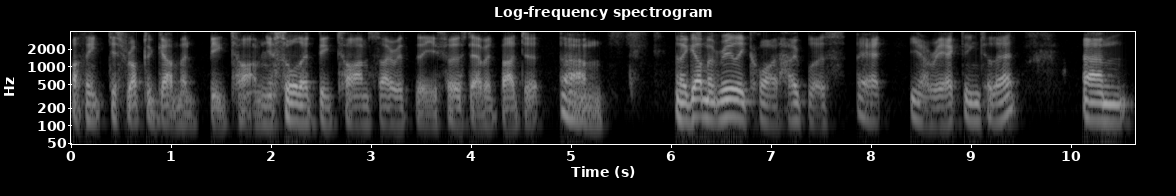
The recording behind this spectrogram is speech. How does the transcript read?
I think, disrupted government big time. And you saw that big time, say, with the first Abbott budget. Um, and the government really quite hopeless at you know reacting to that. Um,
